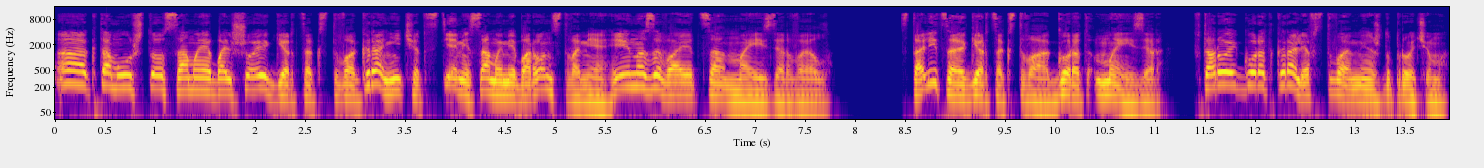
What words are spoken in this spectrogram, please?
А к тому, что самое большое герцогство граничит с теми самыми баронствами и называется Мейзервелл. Столица герцогства — город Мейзер, второй город королевства, между прочим.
